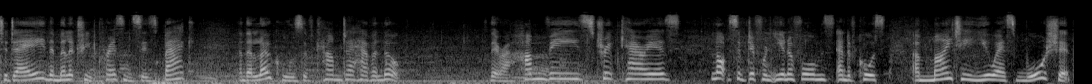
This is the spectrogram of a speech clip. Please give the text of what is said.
Today, the military presence is back, and the locals have come to have a look. There are Humvees, troop carriers, lots of different uniforms, and of course, a mighty US warship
